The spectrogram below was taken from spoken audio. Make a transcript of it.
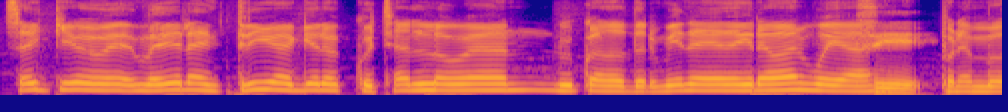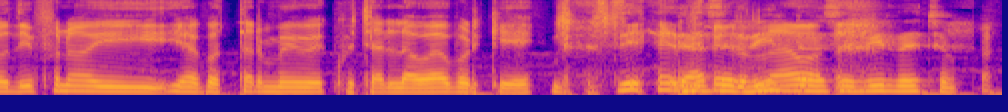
¿Sabes qué? Me, me dio la intriga, quiero escucharlo, weón. Cuando termine de grabar voy a Sí. ponerme audífonos y, y acostarme y escuchar la weá porque sí, Te va a servir, te va a servir, de hecho.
